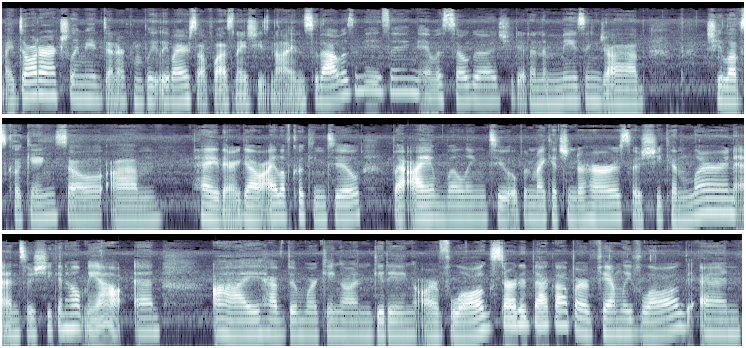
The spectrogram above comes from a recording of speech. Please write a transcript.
my daughter actually made dinner completely by herself last night. She's nine, so that was amazing. It was so good. She did an amazing job. She loves cooking, so um, hey, there you go. I love cooking too, but I am willing to open my kitchen to her so she can learn and so she can help me out. And I have been working on getting our vlog started back up, our family vlog, and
